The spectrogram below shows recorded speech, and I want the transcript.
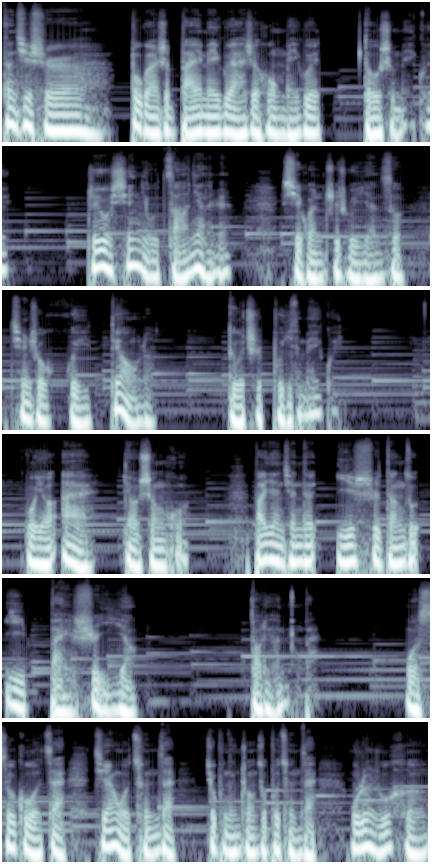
但其实，不管是白玫瑰还是红玫瑰，都是玫瑰。只有心有杂念的人，喜欢执着于颜色，亲手毁掉了得之不易的玫瑰。我要爱，要生活，把眼前的一世当做一百世一样。道理很明白。我思故我在，既然我存在，就不能装作不存在。无论如何，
